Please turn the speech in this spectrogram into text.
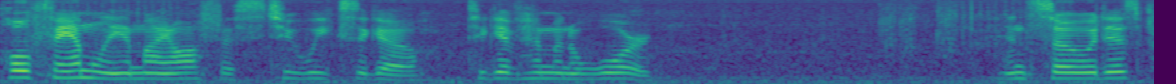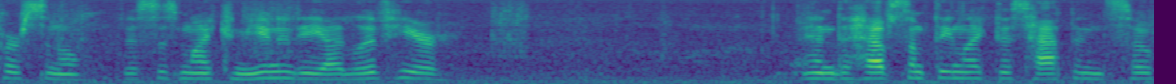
whole family in my office two weeks ago to give him an award. And so it is personal. This is my community. I live here and to have something like this happen so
